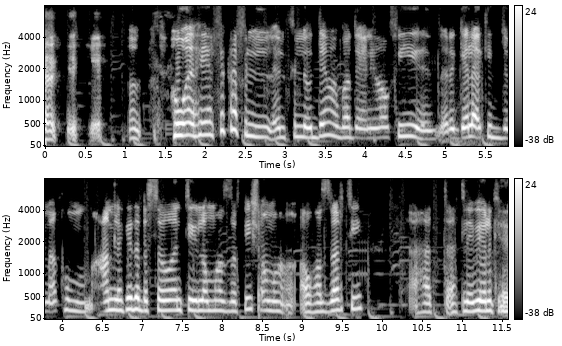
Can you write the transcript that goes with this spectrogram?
هو هي الفكرة في ال- في اللي قدامك برضه يعني هو في رجالة أكيد دماغهم عاملة كده بس هو أنت لو ما هزرتيش أو ما أو هزرتي هت... هتلاقيه بيقول لك هي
